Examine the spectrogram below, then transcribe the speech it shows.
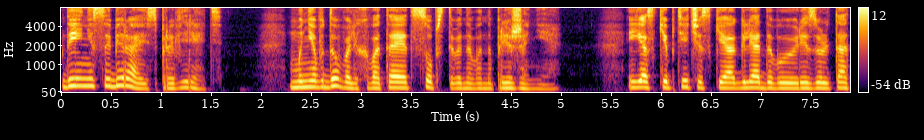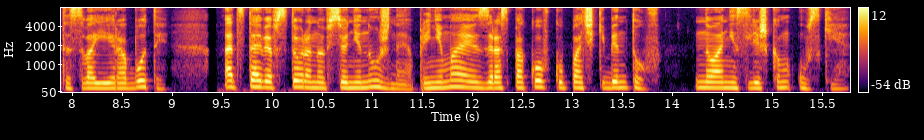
да и не собираюсь проверять. Мне вдоволь хватает собственного напряжения. Я скептически оглядываю результаты своей работы, отставив в сторону все ненужное, принимаюсь за распаковку пачки бинтов, но они слишком узкие.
